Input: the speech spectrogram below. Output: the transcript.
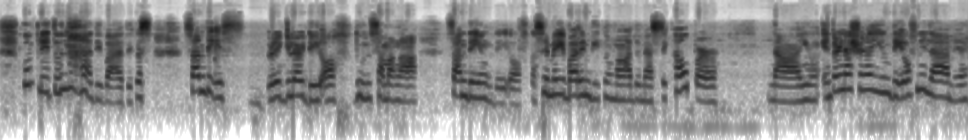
kumpleto na, di ba? Because Sunday is regular day off dun sa mga Sunday yung day off. Kasi may iba rin dito mga domestic helper na yung international yung day off nila, may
